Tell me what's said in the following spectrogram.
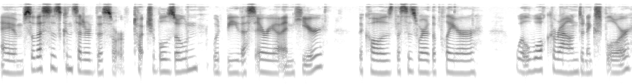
Um, so this is considered the sort of touchable zone, would be this area in here, because this is where the player will walk around and explore.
